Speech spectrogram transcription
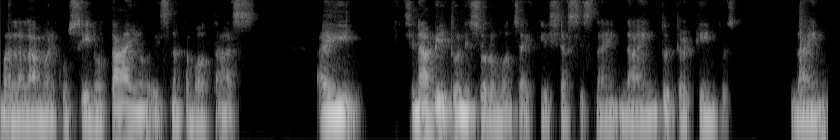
malalaman kung sino tayo, it's not about us, ay sinabi ito ni Solomon sa Ecclesiastes 9, 9 to 13 to 9,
